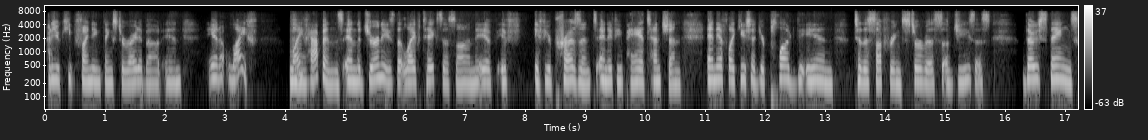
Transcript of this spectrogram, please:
how do you keep finding things to write about? And, you know, life, mm-hmm. life happens and the journeys that life takes us on. If, if, if you're present and if you pay attention and if like you said you're plugged in to the suffering service of jesus those things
